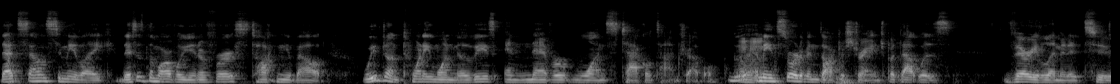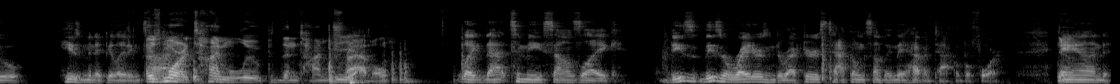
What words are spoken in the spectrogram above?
That sounds to me like this is the Marvel universe talking about. We've done 21 movies and never once tackled time travel. I Mhm. mean, sort of in Doctor Strange, but that was very limited to he's manipulating it time was more a time loop than time Yeah. travel like that to me sounds like these these are writers and directors tackling something they haven't tackled before Yeah. and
